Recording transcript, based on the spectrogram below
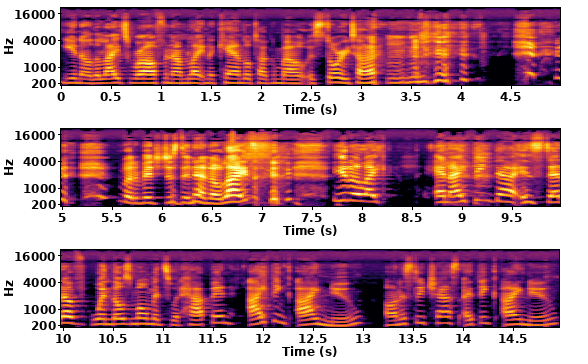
You know, the lights were off and I'm lighting a candle talking about it's story time. Mm-hmm. but a bitch just didn't have no lights. you know, like, and I think that instead of when those moments would happen, I think I knew, honestly, Chas, I think I knew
